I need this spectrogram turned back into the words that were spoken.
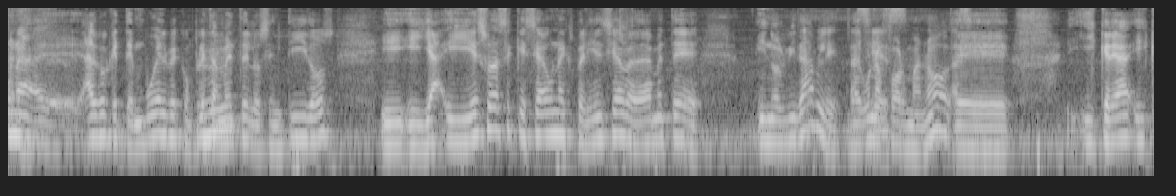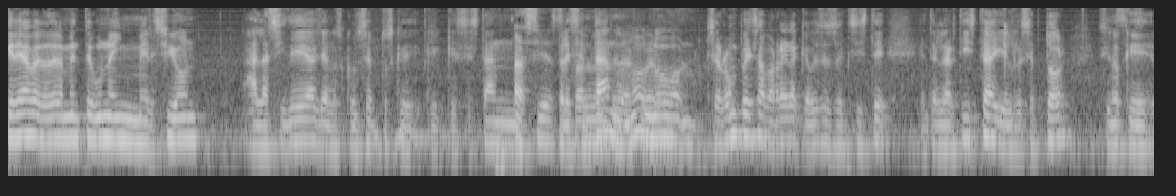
Una, eh, algo que te envuelve completamente los sentidos y, y, ya y eso hace que sea una experiencia verdaderamente inolvidable de alguna forma, ¿no? Eh, y crea y crea verdaderamente una inmersión a las ideas y a los conceptos que, que, se están presentando, ¿no? ¿no? Se rompe esa barrera que a veces existe entre el artista y el receptor, sino que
